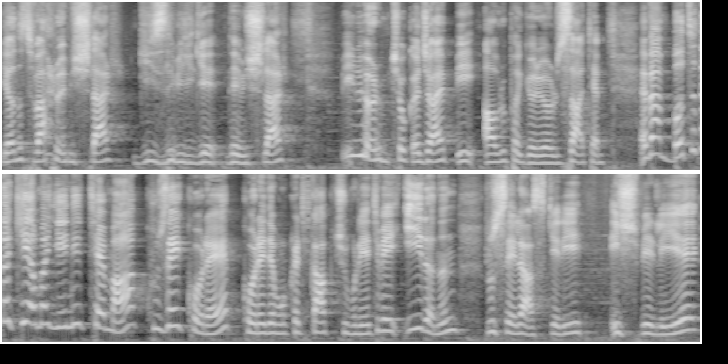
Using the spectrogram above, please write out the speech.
Yanıt vermemişler gizli bilgi demişler. Bilmiyorum çok acayip bir Avrupa görüyoruz zaten. Efendim batıdaki ama yeni tema Kuzey Kore, Kore Demokratik Halk Cumhuriyeti ve İran'ın Rusya ile askeri işbirliği.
